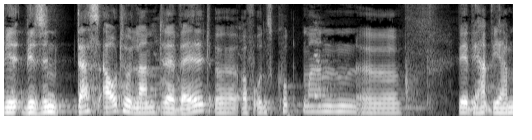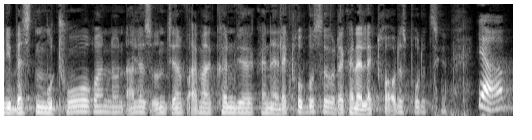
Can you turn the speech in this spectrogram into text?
wir, wir sind das Autoland der Welt, äh, auf uns guckt man, äh, wir, wir, haben, wir haben die besten Motoren und alles und auf einmal können wir keine Elektrobusse oder keine Elektroautos produzieren? Ja,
